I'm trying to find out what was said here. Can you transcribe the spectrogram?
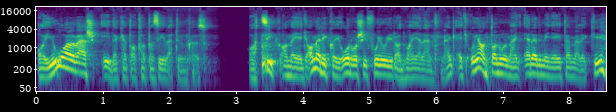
A jó alvás éveket adhat az életünkhöz. A cikk, amely egy amerikai orvosi folyóiratban jelent meg, egy olyan tanulmány eredményeit emelik ki,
